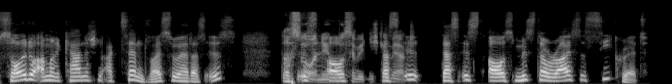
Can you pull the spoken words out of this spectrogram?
pseudoamerikanischen Akzent. Weißt du, wer das ist? Das Ach so, ist nee, aus, das gemerkt. Ist, das ist aus Mr. Rice's Secret.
